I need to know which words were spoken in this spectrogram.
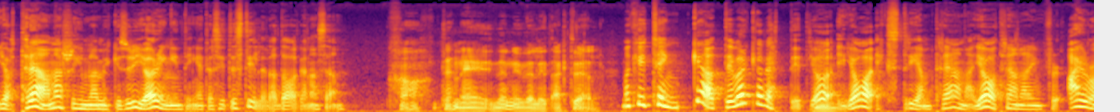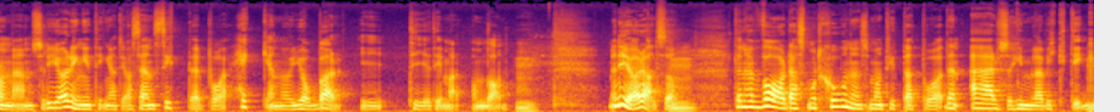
Jag tränar så himla mycket så det gör ingenting att jag sitter still hela dagarna sen. Ja, den är, den är väldigt aktuell. Man kan ju tänka att det verkar vettigt. Jag, jag extremtränar. Jag tränar inför Ironman. Så det gör ingenting att jag sen sitter på häcken och jobbar i tio timmar om dagen. Men det gör det alltså. Den här vardagsmotionen som man tittat på, den är så himla viktig.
